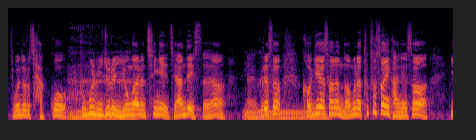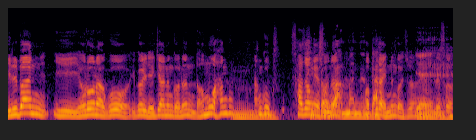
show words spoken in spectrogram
기본적으로 작고 아. 구글 위주로 이용하는 층이 제한돼 있어요. 음. 그래서 거기에서는 너무나 특수성이 강해서 일반 이 여론하고 이걸 얘기하는 거는 너무 한국 음. 한국 사정에서는 어폐가 있는 거죠. 예. 그래서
